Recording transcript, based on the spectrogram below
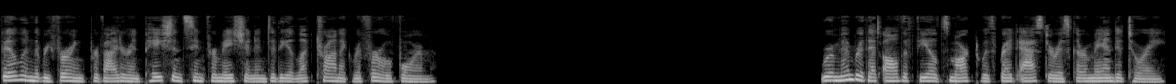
Fill in the referring provider and patient's information into the electronic referral form. Remember that all the fields marked with red asterisk are mandatory.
